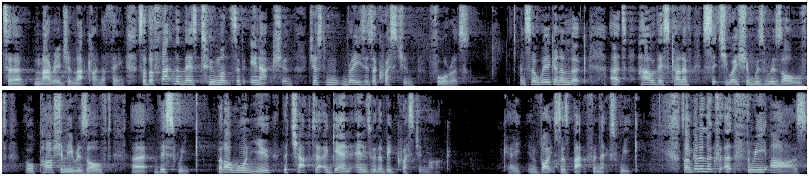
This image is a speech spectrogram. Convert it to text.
to marriage and that kind of thing. So the fact that there's two months of inaction just raises a question for us. And so we're going to look at how this kind of situation was resolved or partially resolved uh, this week. But I'll warn you, the chapter again ends with a big question mark. Okay, invites us back for next week. So I'm going to look at three R's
